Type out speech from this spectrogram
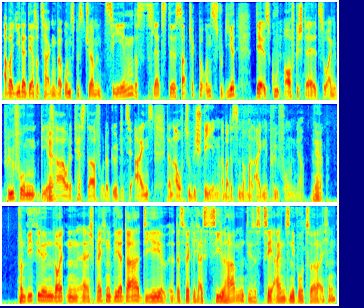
Aber jeder, der sozusagen bei uns bis German 10, das ist das letzte Subject bei uns, studiert, der ist gut aufgestellt, so eine Prüfung, DSH ja. oder TestDAF oder Goethe C1, dann auch zu bestehen. Aber das sind nochmal eigene Prüfungen, ja. Ja. Von wie vielen Leuten äh, sprechen wir da, die äh, das wirklich als Ziel haben, dieses C1-Niveau zu erreichen?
